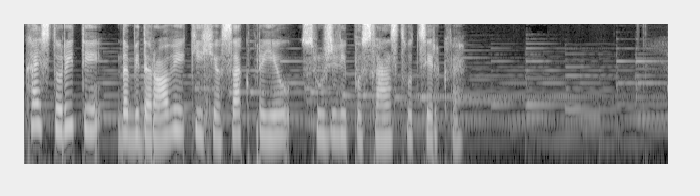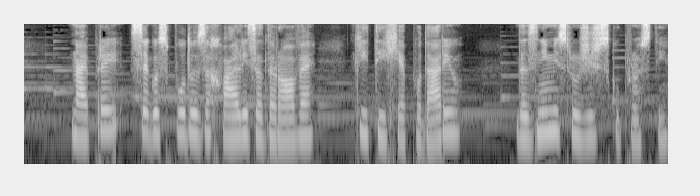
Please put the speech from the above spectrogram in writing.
Kaj storiti, da bi darovi, ki jih je vsak prejel, služili poslanstvu cerkve? Najprej se Gospodu zahvali za darove, ki ti jih je podaril, da z njimi služiš skupnosti.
